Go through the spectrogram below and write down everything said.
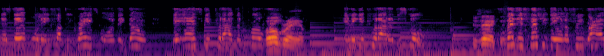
and stay up on their fucking grades, or if they don't, they ass get put out of the program, program. and they get put out of the school. Exactly. Especially, especially if they on a free ride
